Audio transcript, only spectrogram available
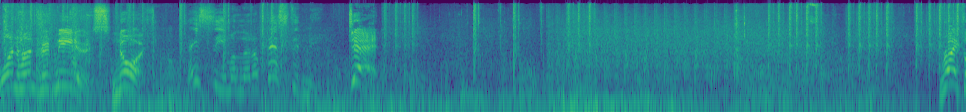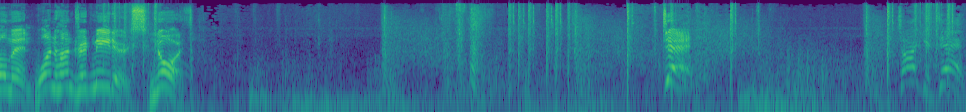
100 meters north! They seem a little pissed at me. Dead! Rifleman! 100 meters north! Dead! Target dead.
